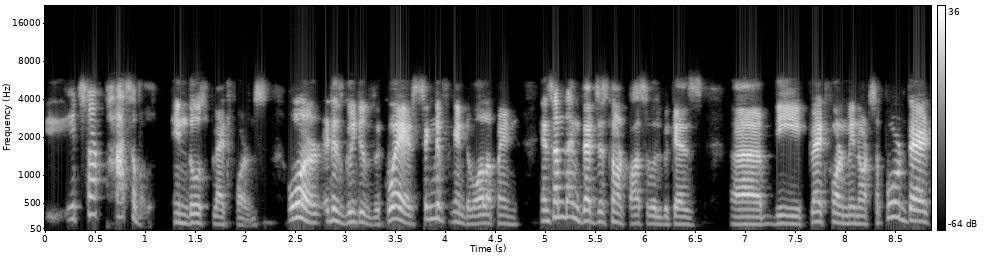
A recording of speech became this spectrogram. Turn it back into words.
it's not possible in those platforms or it is going to require significant development and sometimes that's just not possible because uh, the platform may not support that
